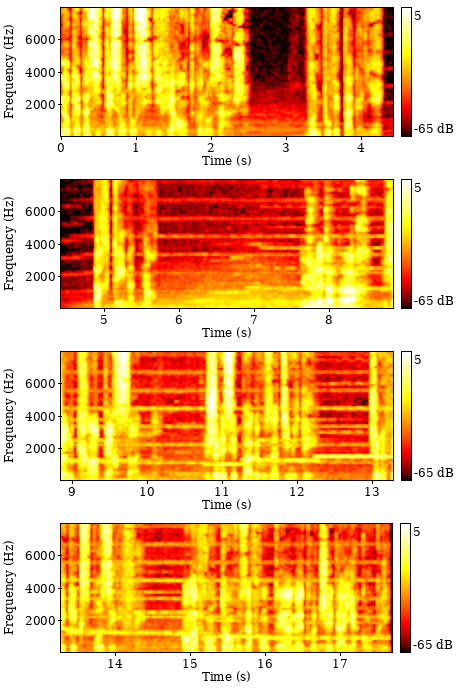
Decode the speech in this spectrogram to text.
Nos capacités sont aussi différentes que nos âges. Vous ne pouvez pas gagner. Partez maintenant. Je n'ai pas peur. Je ne crains personne. Je n'essaie pas de vous intimider. Je ne fais qu'exposer les faits. En m'affrontant, vous affrontez un maître Jedi accompli.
